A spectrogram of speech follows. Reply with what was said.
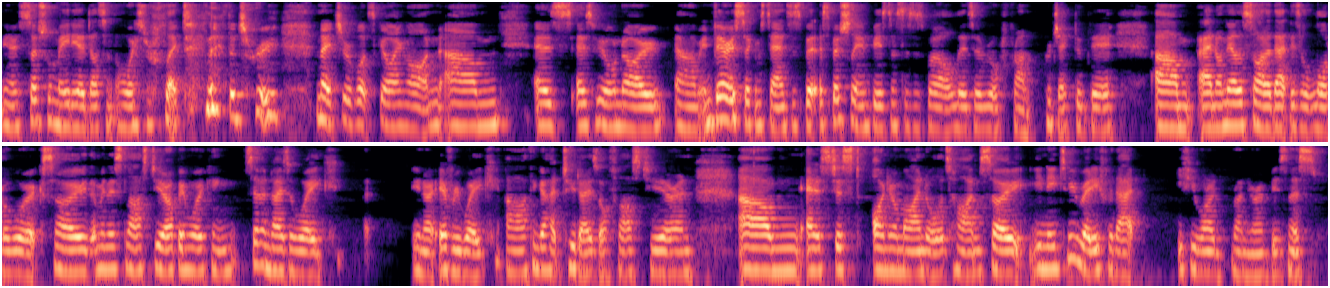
You know, social media doesn't always reflect the, true nature of what's going on, um, as as we all know, um, in various circumstances, but especially in businesses as well. There's a real front projected there, um, and on the other side of that, there's a lot of work. So, I mean, this last year, I've been working seven days a week you know, every week. Uh, I think I had two days off last year, and um, and it's just on your mind all the time. So you need to be ready for that if you want to run your own business,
